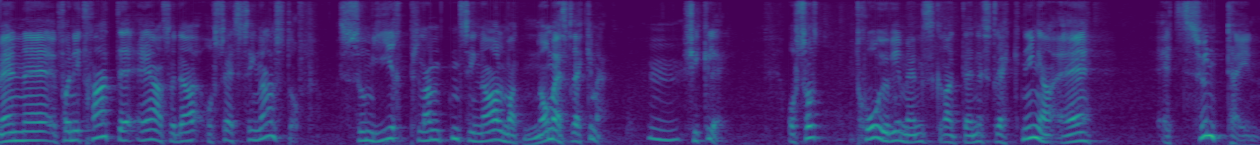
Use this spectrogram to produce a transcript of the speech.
Men eh, for nitratet er altså da også et signalstoff som gir planten signal om at 'nå må jeg strekke meg'. Skikkelig. Og så tror jo vi mennesker at denne strekninga er et sunt tegn.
